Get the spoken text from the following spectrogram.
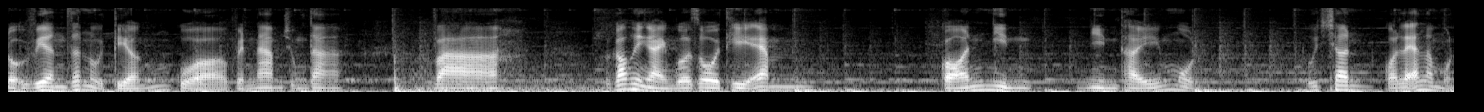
đội viên rất nổi tiếng của Việt Nam chúng ta và góc hình ảnh vừa rồi thì em có nhìn nhìn thấy một đôi chân có lẽ là một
